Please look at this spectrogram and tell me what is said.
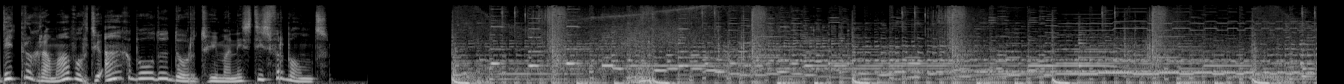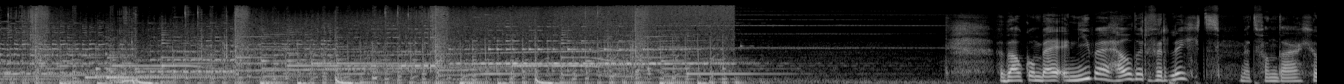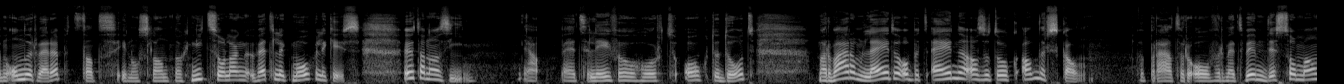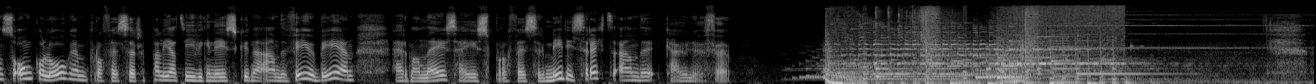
Dit programma wordt u aangeboden door het Humanistisch Verbond. Welkom bij een nieuwe Helder Verlicht. Met vandaag een onderwerp dat in ons land nog niet zo lang wettelijk mogelijk is: euthanasie. Ja, bij het leven hoort ook de dood. Maar waarom lijden op het einde als het ook anders kan? We praten erover met Wim Disselmans, oncoloog en professor palliatieve geneeskunde aan de VUB. En Herman Nijs, hij is professor medisch recht aan de KU Leuven.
